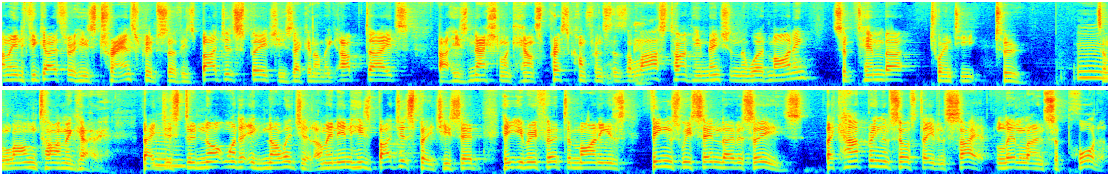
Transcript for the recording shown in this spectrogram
I mean, if you go through his transcripts of his budget speech, his economic updates, uh, his national accounts press conferences, the last time he mentioned the word mining, September 22. Mm. It's a mm. long time ago. They mm. just do not want to acknowledge it. I mean, in his budget speech, he said he referred to mining as things we send overseas. They can't bring themselves to even say it, let alone support it.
